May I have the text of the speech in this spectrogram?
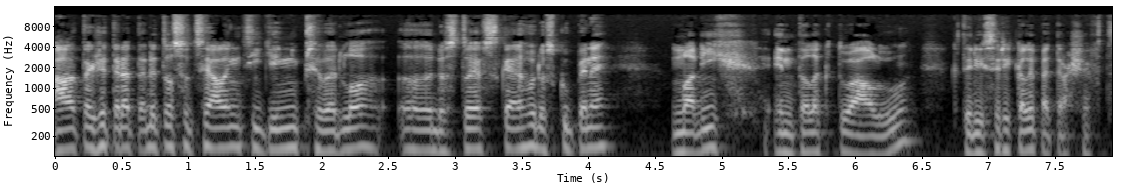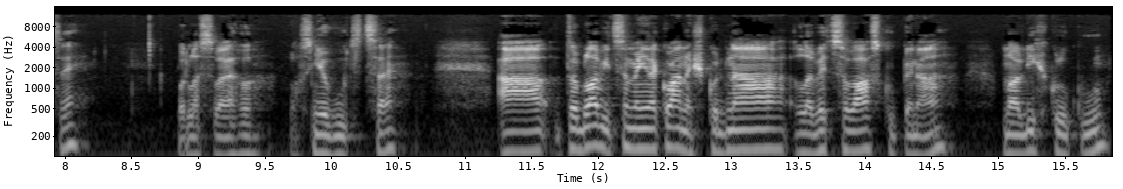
A takže teda tady to sociální cítění přivedlo uh, Dostojevského do skupiny mladých intelektuálů, kteří se říkali Petraševci, podle svého vlastního vůdce. A to byla víceméně taková neškodná levicová skupina mladých kluků,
